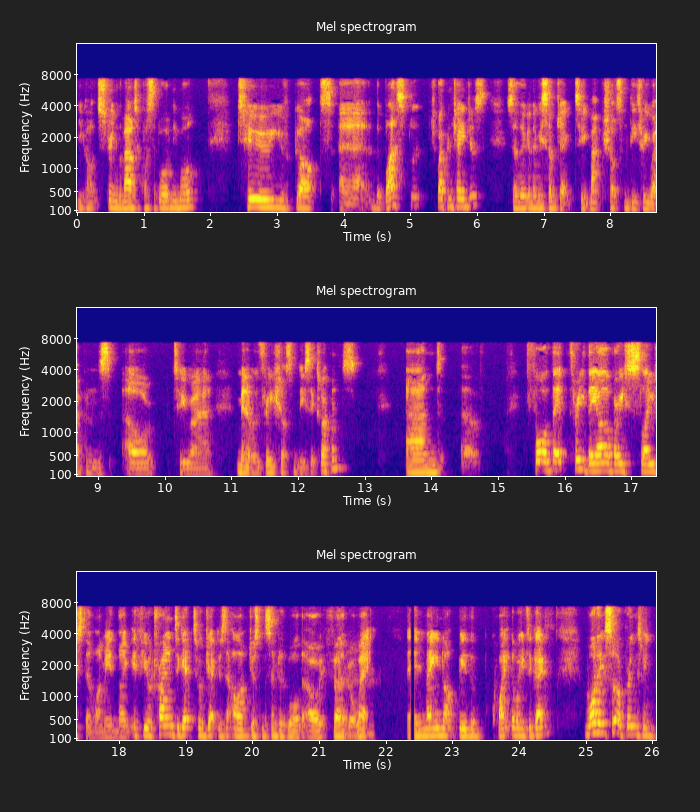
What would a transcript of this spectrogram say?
You can't string them out across the board anymore. Two, you've got uh, the blast weapon changes, so they're going to be subject to max shots from D3 weapons or to uh, minimum three shots from D6 weapons. And uh, for the three, they are very slow still. I mean, like if you're trying to get to objectives that aren't just in the center of the world that are a bit further mm. away, they may not be the quite the way to go what it sort of brings me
